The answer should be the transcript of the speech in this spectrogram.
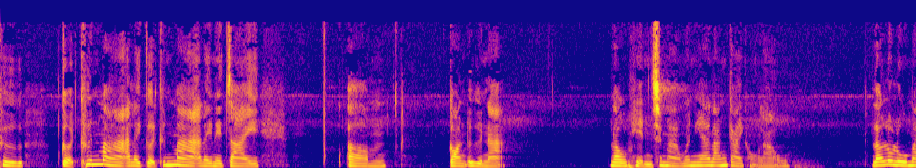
คือเกิดขึ้นมาอะไรเกิดขึ้นมาอะไรในใจก่อนอื่นอะ เราเห็นใช่ไหมว่านี่ร่างกายของเรา แล้วเรารู้ไหม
